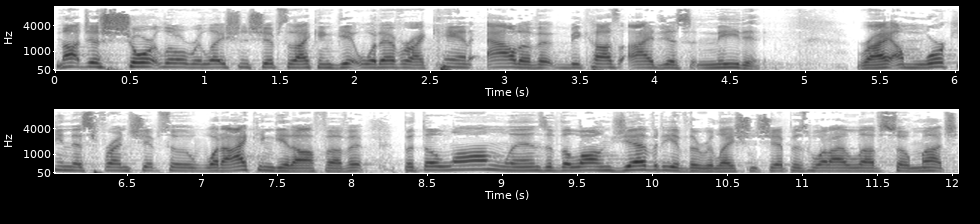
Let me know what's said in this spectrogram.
Not just short little relationships that I can get whatever I can out of it because I just need it right? I'm working this friendship so what I can get off of it. But the long lens of the longevity of the relationship is what I love so much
